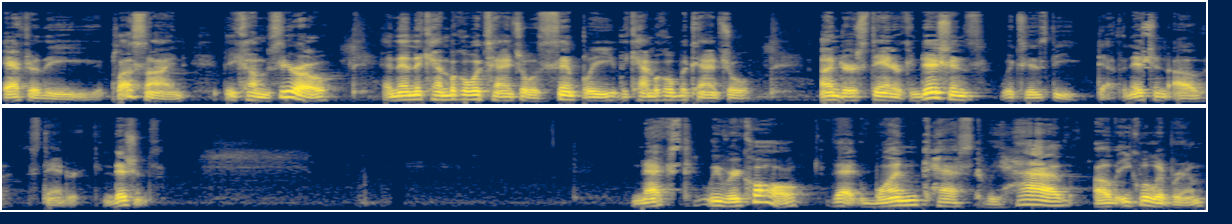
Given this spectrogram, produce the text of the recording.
after the plus sign becomes 0, and then the chemical potential is simply the chemical potential under standard conditions, which is the definition of standard conditions. Next, we recall that one test we have of equilibrium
